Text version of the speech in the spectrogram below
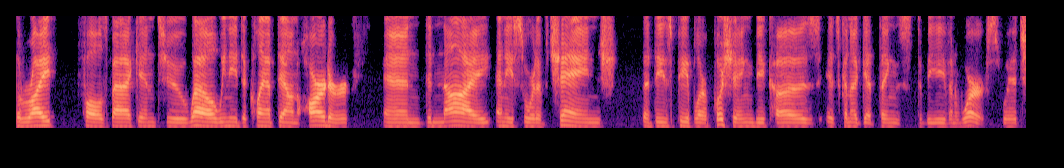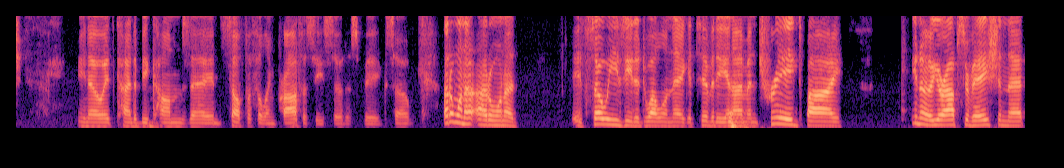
the right falls back into, well, we need to clamp down harder and deny any sort of change that these people are pushing because it's going to get things to be even worse, which, you know, it kind of becomes a self-fulfilling prophecy, so to speak. So I don't want to, I don't want to, it's so easy to dwell on negativity. And I'm intrigued by, you know, your observation that,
